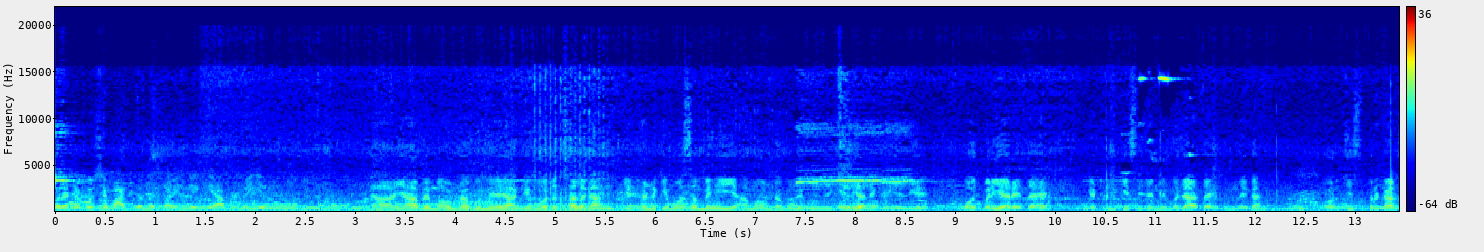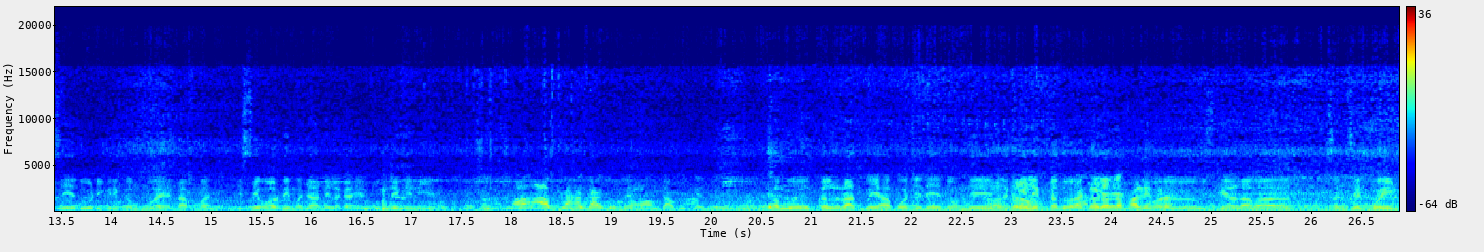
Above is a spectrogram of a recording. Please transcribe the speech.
पर्यटकों से बात करना चाहेंगे कि आप बताइए। हाँ यहाँ पे माउंट आबू में आके बहुत अच्छा लगा। ये ठंड के मौसम में ही यहाँ माउंट आबू में घूमने के लिए, आने के लिए बहुत बढ़िया रहता है। ये ठंड के सीज़न में मज़ा आता है घूमने का। और जिस प्रकार से ये दो डिग्री कम हुआ है तापमान इससे और भी मज़ा आने लगा है घूमने के लिए। आ, आप कहाँ कहाँ घूमे माउंट आबू के अंदर? हम कल रात को यहाँ पहुँचे थे तो हमने लकी लेक का दौरा किया है और उसके अलावा सनसेट पॉइंट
